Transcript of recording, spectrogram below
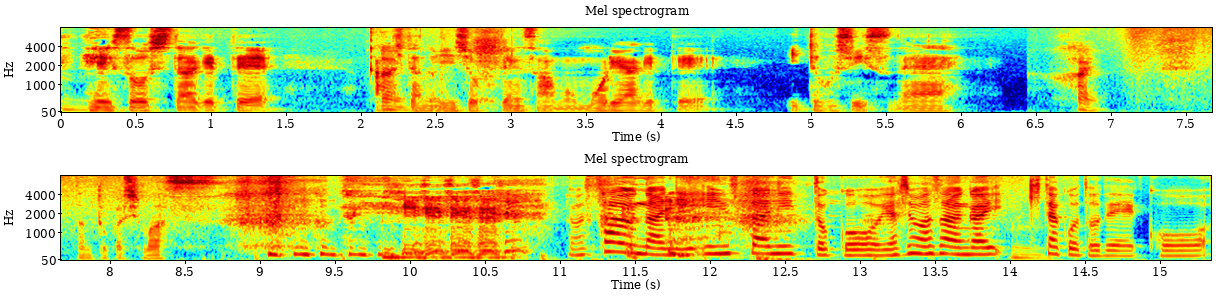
うん並走してあげて、はい秋田の飲食店さんも盛り上げていってほしいですね。はい、なんとかします。サウナにインスタにとこう八島さんが来たことでこ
